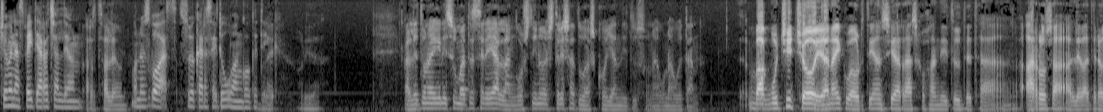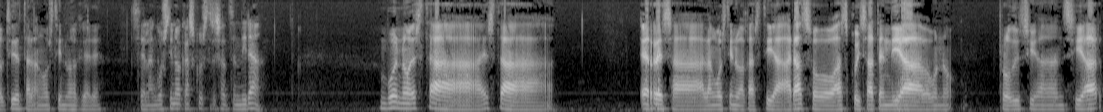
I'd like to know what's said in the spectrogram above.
Txomen azpeite arratsaldeon. Artzaleon. Bueno, ez goaz, zuek arra zaitugu bangoketik. Bai, hori da. Galdetu nahi genizu batez ere langostino estresatu asko jan dituzun egun hauetan. Ba, gutxitxo, ja nahiko urtean ziarra asko jan ditut, eta arroza alde batera utzi eta langostinoak ere. Ze langostinoak asko estresatzen dira? Bueno, ez da, ez da erreza langostinoak aztia. Arazo asko izaten dira, ba, bueno, produzioan ziar,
